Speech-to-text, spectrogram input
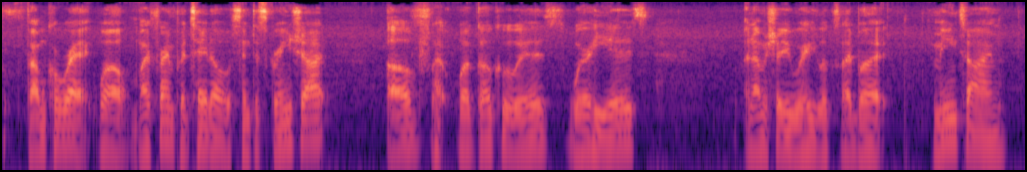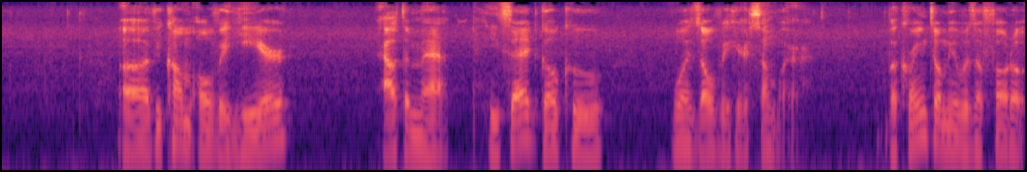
if I'm correct, well, my friend Potato sent a screenshot of what Goku is, where he is. And I'm to show you where he looks like. But meantime, uh, if you come over here, out the map, he said Goku was over here somewhere. But Kareem told me it was a photo.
